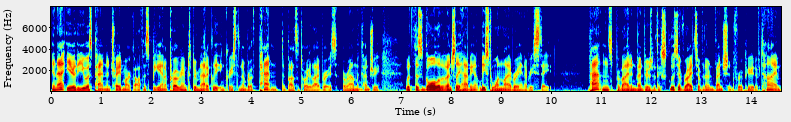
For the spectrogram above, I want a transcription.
In that year, the U.S. Patent and Trademark Office began a program to dramatically increase the number of patent depository libraries around the country, with this goal of eventually having at least one library in every state. Patents provide inventors with exclusive rights over their invention for a period of time,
